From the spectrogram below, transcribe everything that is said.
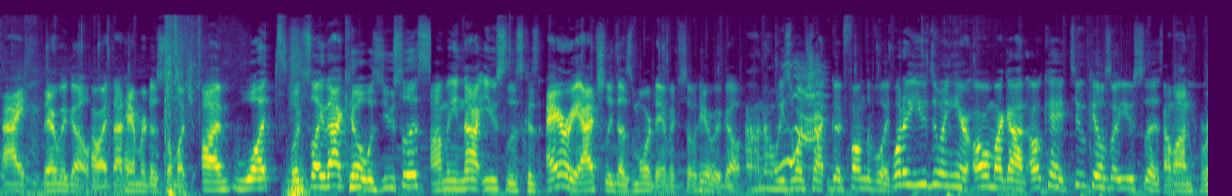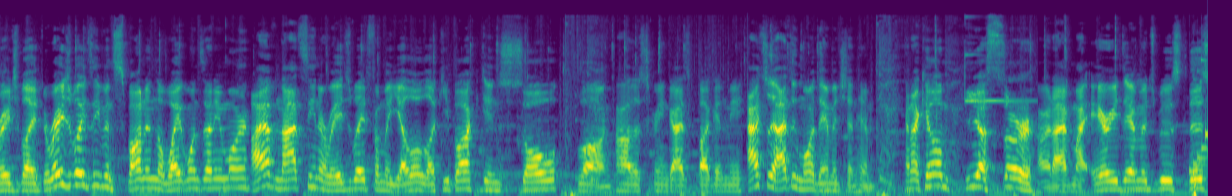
hi. There we go. All right, that hammer does so much. I'm what? Looks like that kill was useless. I mean, not useless because Aery actually does more damage. So here we go. Oh no, he's one shot. Good, from the void. What are you doing here? Oh my god. Okay, two kills are useless. Come on, Rage Blade. Do Rage Blades even spawn in the white ones anymore? I have not seen a Rage Blade from a yellow Lucky Block in so long. Oh, the screen guy's bugging me. Actually, I do more damage than him. Can I kill him? Yes, sir. All right, I have my Aery damage boost, this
